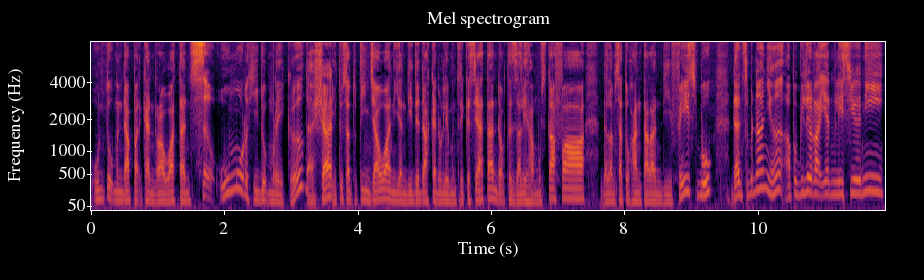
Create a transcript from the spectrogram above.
untuk mendapatkan rawatan seumur hidup mereka. Dahsyat. Itu satu tinjauan yang didedahkan oleh Menteri Kesihatan Dr. Zaliha Mustafa dalam satu hantaran di Facebook dan sebenarnya apabila rakyat Malaysia ni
